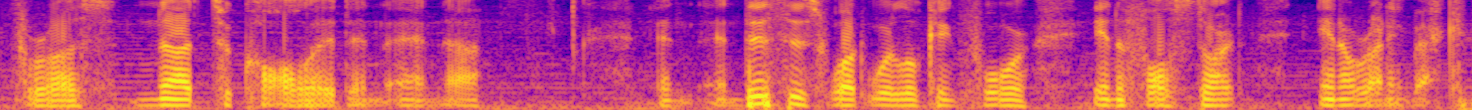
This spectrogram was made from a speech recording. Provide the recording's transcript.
for us not to call it and, and and, and this is what we're looking for in a false start in a running back.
